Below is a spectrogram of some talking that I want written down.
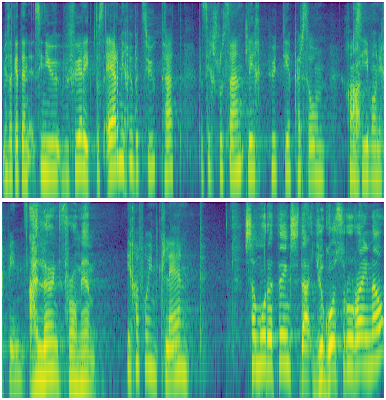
wir sagen dann, seine Überführung, dass er mich überzeugt hat, dass ich schlussendlich heute die Person kann Ah. sein, die ich bin. I learned from him. Ich habe von ihm gelernt. Some of the things that you go through right now,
